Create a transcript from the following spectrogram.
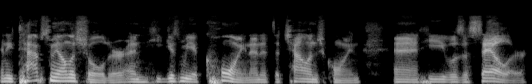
and he taps me on the shoulder and he gives me a coin, and it's a challenge coin. And he was a sailor,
